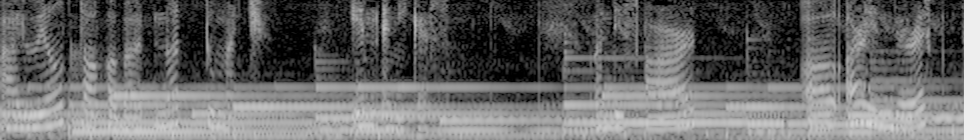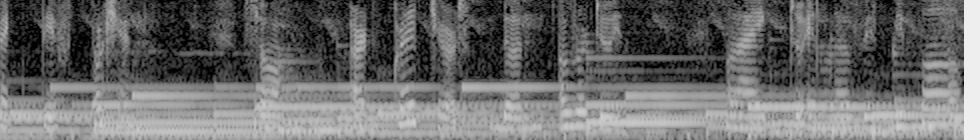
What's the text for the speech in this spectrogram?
I will talk about not too much in any case. On this art, all are in the respective portion. So, art creatures don't overdo it. Like to in love with people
